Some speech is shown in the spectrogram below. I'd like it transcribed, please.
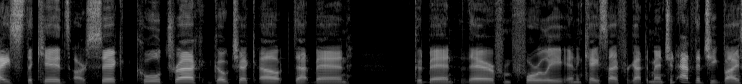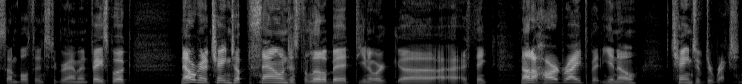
Vice, the kids are sick. Cool track. Go check out that band. Good band there from Forlì. And in case I forgot to mention, at the Cheap Vice on both Instagram and Facebook. Now we're going to change up the sound just a little bit. You know, we're, uh, I, I think, not a hard right, but, you know, change of direction.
